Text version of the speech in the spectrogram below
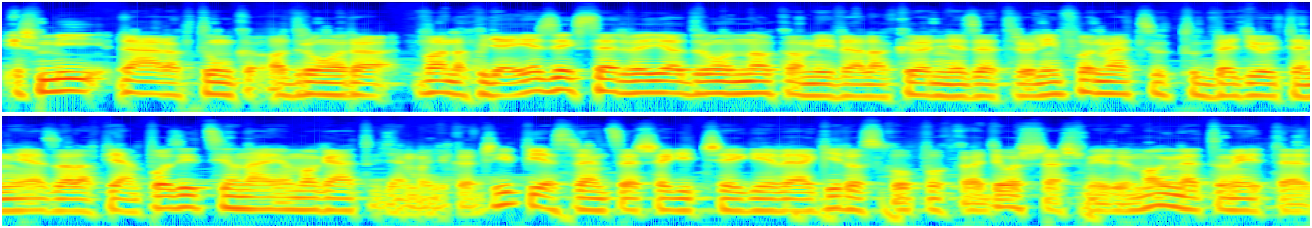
És mi ráraktunk a drónra, vannak ugye érzékszervei a drónnak, amivel a környezet területről információt tud begyűjteni, ez alapján pozícionálja magát, ugye mondjuk a GPS rendszer segítségével, gyroszkópokkal, gyorsásmérő, magnetométer,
